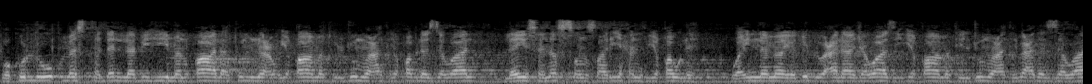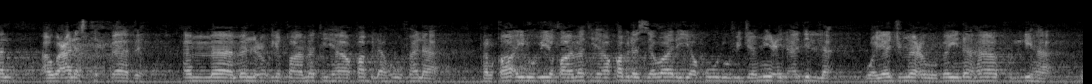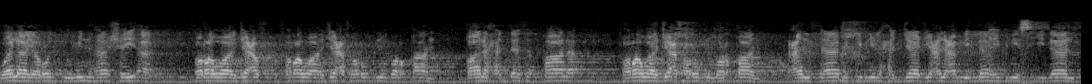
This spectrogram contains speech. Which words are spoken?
وكل ما استدل به من قال تمنع إقامة الجمعة قبل الزوال ليس نصا صريحا في قوله وإنما يدل على جواز إقامة الجمعة بعد الزوال أو على استحبابه. أما منع إقامتها قبله فلا. فالقائل بإقامتها قبل الزوال يقول بجميع الأدلة ويجمع بينها كلها ولا يرد منها شيئا. فروى جعفر, فروى جعفر بن برقان قال حدث قال فروى جعفر بن مرقان عن ثابت بن الحجاج عن عبد الله بن سيدان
